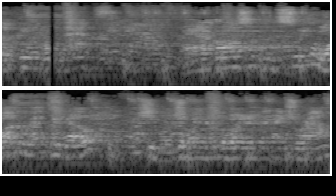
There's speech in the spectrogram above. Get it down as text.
the field from that. Anna Carlson from Sweden, one rep to go. She will join for the winner in the next round.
